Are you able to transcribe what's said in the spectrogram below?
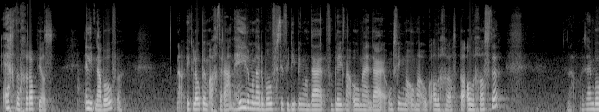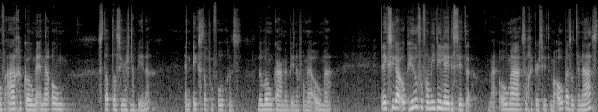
echt een grapjas. En liep naar boven. Nou, ik loop hem achteraan, helemaal naar de bovenste verdieping, want daar verbleef mijn oma en daar ontving mijn oma ook alle, uh, alle gasten. Nou, we zijn boven aangekomen en mijn oom stapt als eerst naar binnen. En ik stap vervolgens de woonkamer binnen van mijn oma. En ik zie daar ook heel veel familieleden zitten. Mijn oma zag ik er zitten, mijn opa zat ernaast.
